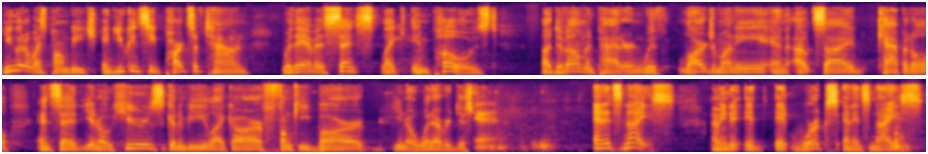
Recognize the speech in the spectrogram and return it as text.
You can go to West Palm Beach and you can see parts of town where they have a sense like imposed a development pattern with large money and outside capital and said, you know, here's going to be like our funky bar, you know, whatever district. Yeah. And it's nice. I mean, it, it, it works and it's nice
